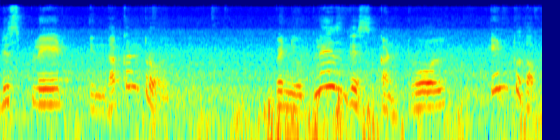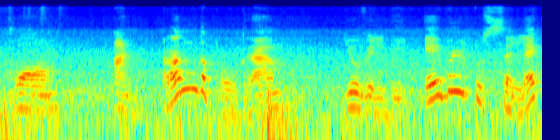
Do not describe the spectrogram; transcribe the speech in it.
displayed in the control. When you place this control into the form and run the program, you will be able to select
